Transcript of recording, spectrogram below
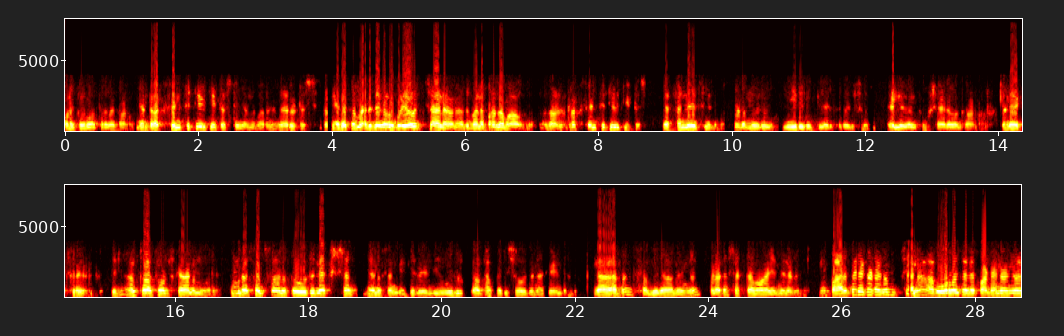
അണുക്കൾ മാത്രമേ കാണൂ. ഞാൻ ഡ്രഗ് സെൻസിറ്റിവിറ്റി ടെസ്റ്റിംഗ് എന്ന് പറഞ്ഞ വേറൊരു ടെസ്റ്റ്. ഏതൊക്കെ മരുന്നുകൾ ഉപയോഗിച്ചാലാണ് അത് ഫലപ്രദമാവുന്നത്? അതാണ് drug sensitivity test. F N A C ഇവിടെ ഒരു ഒരു നീര് കുത്തിയെടുത്ത് പരിശോധിക്കും എല്ലുകൾക്കും ക്ഷയരോഗം കാണാറ് പിന്നെ എക്സ്റേ എടുക്കും പിന്നെ അൾട്രാസൗണ്ട് സ്കാൻ എന്ന് പറയും. നമ്മുടെ സംസ്ഥാനത്ത് ഒരു ലക്ഷം ജനസംഖ്യയ്ക്ക് വേണ്ടി ഒരു സഭ പരിശോധന കേന്ദ്രം. ലാബ് സംവിധാനങ്ങൾ വളരെ ശക്തമായി നിലവിൽ. ഈ പാരമ്പര്യ ഘടകം ചില അപൂർവം ചില പഠനങ്ങൾ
